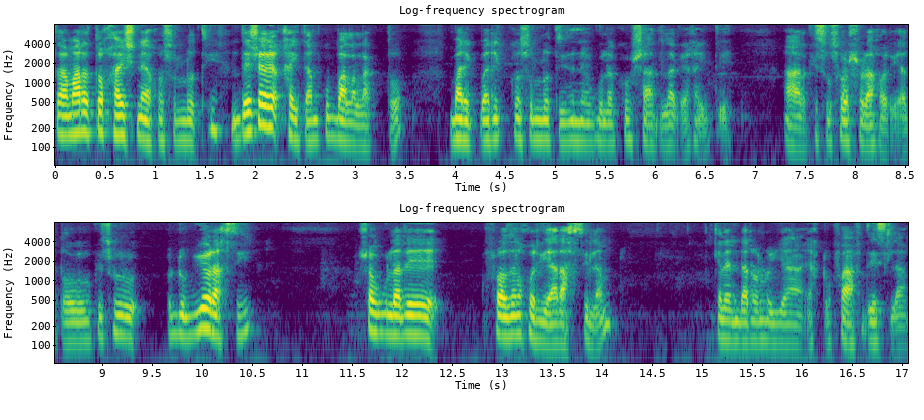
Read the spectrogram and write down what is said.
তো আমার তো খাইস না খসুর লতি। দেশে খাইতাম, খুব ভালো লাগতো। বারিক বারিক খসুর লতি যেন ওগুলা খুব স্বাদ লাগে খাইতে। আর কিছু সরসরা করিয়া তো কিছু ডুবিও রাখছি। সবগুলারে ফ্রোজেন করিয়া রাখছিলাম। ক্যালেন্ডারও লইয়া একটু ফাফ দিয়েছিলাম।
